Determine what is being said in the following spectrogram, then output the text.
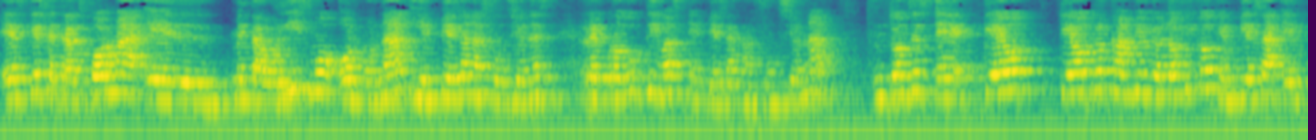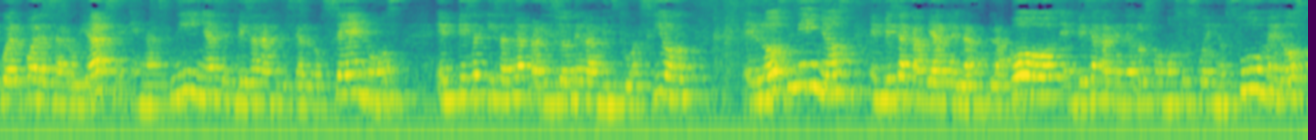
es que se transforma el metabolismo hormonal y empiezan las funciones reproductivas, empiezan a funcionar. Entonces, eh, ¿qué, ¿qué, otro cambio biológico que empieza el cuerpo a desarrollarse? En las niñas empiezan a crecer los senos, empieza quizás la aparición de la menstruación. En los niños empieza a cambiarle la, la voz, empiezan a tener los famosos sueños húmedos.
